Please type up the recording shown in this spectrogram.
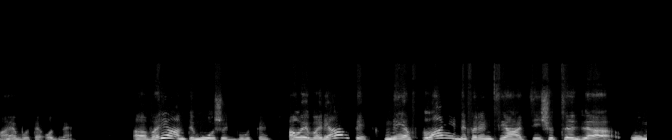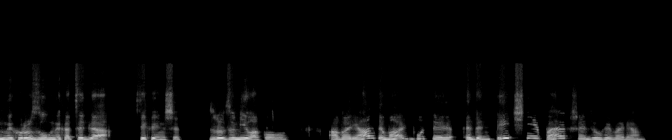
має бути одне. А, Варіанти можуть бути, але варіанти не в плані диференціації, що це для умних, розумних, а це для всіх інших. Зрозуміла кого. А варіанти мають бути ідентичні, перший, другий варіант.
